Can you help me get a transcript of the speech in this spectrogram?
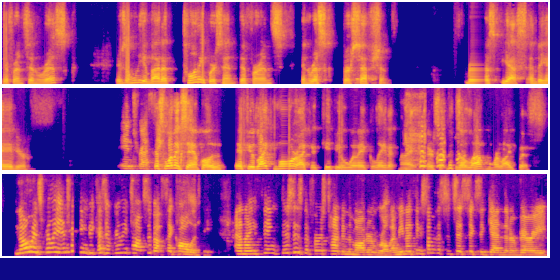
difference in risk, there's only about a 20% difference in risk perception. Risk, yes, and behavior interesting. Just one example. If you'd like more, I could keep you awake late at night. There's a, there's a lot more like this. No, it's really interesting because it really talks about psychology. And I think this is the first time in the modern world. I mean, I think some of the statistics, again, that are very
